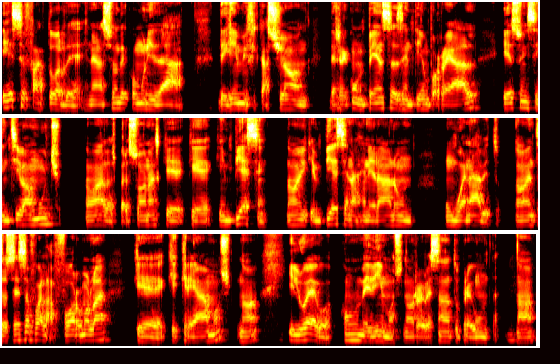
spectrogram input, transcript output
ese factor de generación de comunidad, de gamificación, de recompensas en tiempo real, eso incentiva mucho ¿no? a las personas que, que, empiecen, ¿no? Y que empiecen a generar un, un buen hábito, ¿no? Entonces esa fue la fórmula que, que, creamos, ¿no? Y luego, ¿cómo medimos, ¿no? Regresando a tu pregunta, ¿no?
